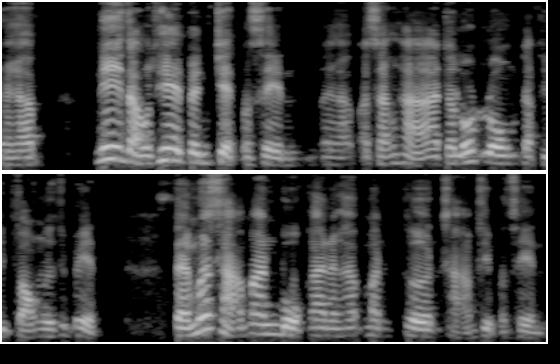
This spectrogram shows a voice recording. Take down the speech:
นะครับนี่ต่างประเทศเป็นเจ็ดเปอร์เซ็นต์นะครับอสังหาจจะลดลงจากสิบสองหรือสิบเอ็ด แต่เมื่อสามอันบวกกันนะครับ มันเกินสามสิบเปอร์เซ็นต์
